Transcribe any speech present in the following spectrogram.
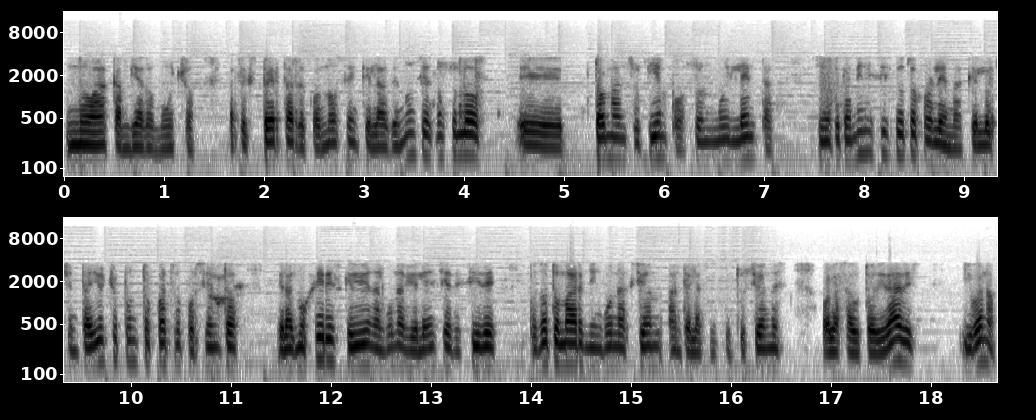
no ha cambiado mucho. Las expertas reconocen que las denuncias no solo eh, toman su tiempo, son muy lentas, sino que también existe otro problema, que el 88.4% de las mujeres que viven alguna violencia decide pues no tomar ninguna acción ante las instituciones o las autoridades y bueno,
